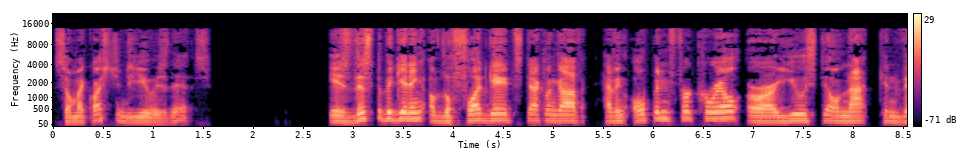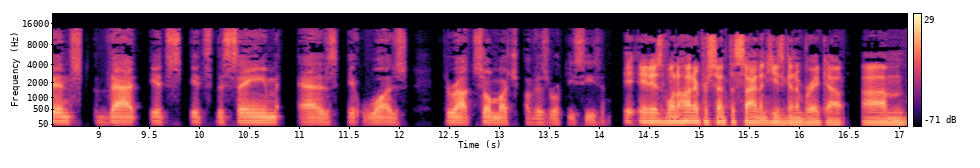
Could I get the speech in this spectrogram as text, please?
So my question to you is this: Is this the beginning of the floodgates, Declan Goff, having opened for Kirill, or are you still not convinced that it's it's the same as it was throughout so much of his rookie season. it is 100% the sign that he's going to break out. Um,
